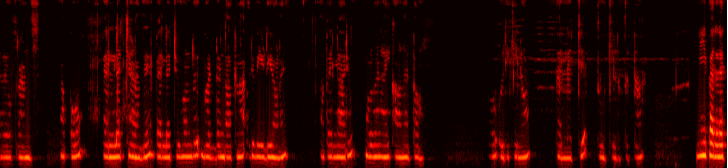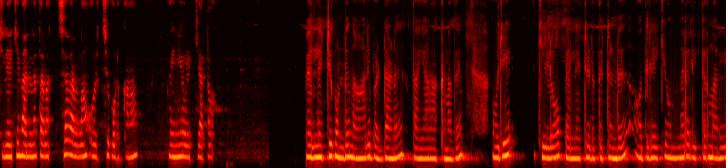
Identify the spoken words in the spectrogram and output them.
ഹലോ ഫ്രണ്ട്സ്. അപ്പോൾ പെല്ലറ്റാണത്. പെല്ലറ്റ് കൊണ്ട് ബെഡ് ഉണ്ടാക്കുന്ന ഒരു വീഡിയോ ആണ്. അപ്പോൾ എല്ലാവരും മുഴുവനായി കാണുക കേട്ടോ. അപ്പോൾ ഒരു കിലോ പെല്ലറ്റ് തൂക്കിയെടുത്തിട്ടാ. ഇനി ഈ പെല്ലറ്റിലേക്ക് നല്ല തിളച്ച വെള്ളം ഒഴിച്ച് കൊടുക്കണം. അപ്പോൾ ഇനി ഒഴിക്കാം കേട്ടോ. പെല്ലറ്റ് കൊണ്ട് നാല് ബെഡാണ് തയ്യാറാക്കുന്നത് ഒരു കിലോ പെല്ലറ്റ് എടുത്തിട്ടുണ്ട്. അതിലേക്ക് ഒന്നര ലിറ്റർ നല്ല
